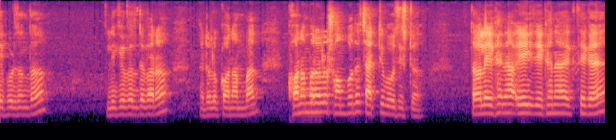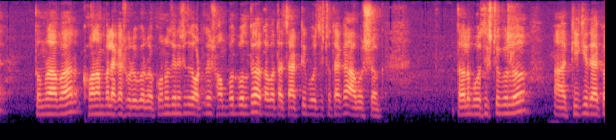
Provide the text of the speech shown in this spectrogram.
এই পর্যন্ত লিখে ফেলতে পারো। এটা হলো ক নাম্বার। খ নাম্বার হলো সম্পদের চারটি বৈশিষ্ট্য। তাহলে এখানে, এই এখানে থেকে তোমরা আবার খ নাম্বার লেখা শুরু করবে। কোনো জিনিস যদি অর্থনৈতিক সম্পদ বলতে হয় তবে তার চারটি বৈশিষ্ট্য থাকা আবশ্যক। তাহলে বৈশিষ্ট্যগুলো কি কি দেখো?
